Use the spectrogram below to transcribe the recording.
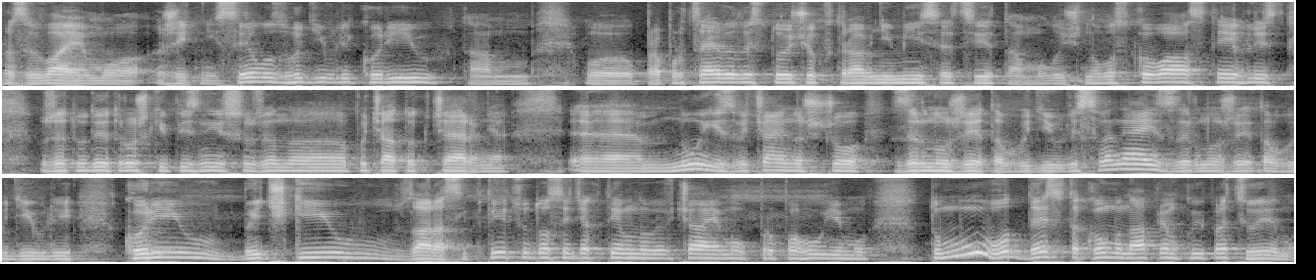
розвиваємо житній силу з годівлі корів, там прапорцевий листочок в травні місяці, там молочно-воскова стиглість вже туди трошки пізніше, вже на початок червня. Е, Ну і звичайно, що зерно жита в годівлі свиней, зерно жита в годівлі корів, бичків. Зараз і птицю досить активно вивчаємо, пропагуємо. Тому от десь в такому напрямку і працюємо.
